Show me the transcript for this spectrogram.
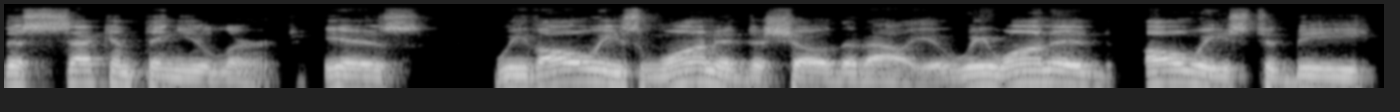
The second thing you learned is we've always wanted to show the value. We wanted always to be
